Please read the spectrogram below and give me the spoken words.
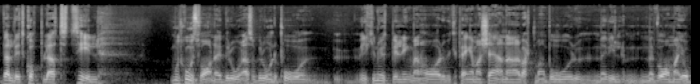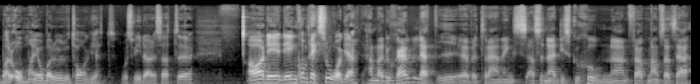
väldigt kopplat till motionsvanor beroende, alltså beroende på vilken utbildning man har, hur mycket pengar man tjänar, vart man bor, med, med vad man jobbar, om man jobbar överhuvudtaget och så vidare. Så att, eh, ja, det, det är en komplex fråga. Hamnar du själv lätt i övertränings, alltså den här diskussionen för att man så att säga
